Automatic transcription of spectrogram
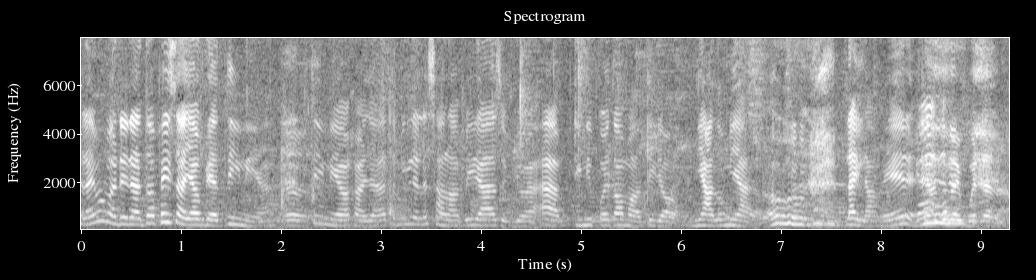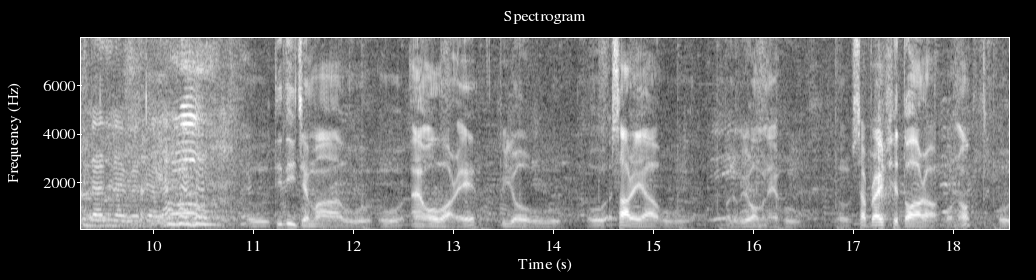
တိုင်းမှာဒေတာတော့ဖိတ်စာရောက်တယ်တိနေရတိနေရခါကျသမီးလည်းလက်ဆောင်လာပေးတာဆိုပြီးတော့အဲ့ဒီနေ့ပွဲသွားမှတိတော့ညာလို့မရတော့လိုက်လာမယ်တဲ့ဒါဆိုလိုက်ဝတ်တက်လာဒါဆိုလိုက်ပွဲတက်လာဟိုတိတိကျမဟိုဟိုအန်ဩပါတယ်ပြီးတော့ဟိုဟိုအစတွေကဟိုဘယ်လိုပြောရမလဲဟို ဟို surprise ဖြစ်သွားတာပေါ့နော်ဟို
